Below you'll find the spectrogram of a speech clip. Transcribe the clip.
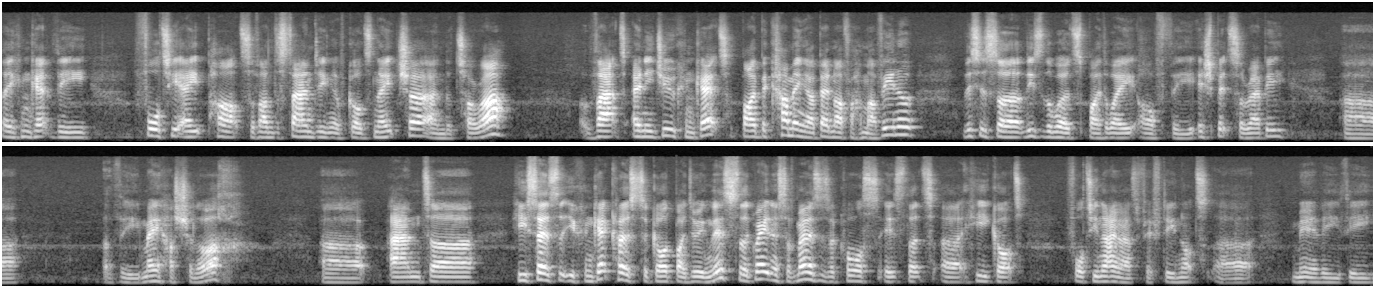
they can get the 48 parts of understanding of God's nature and the Torah that any Jew can get by becoming a Ben Avraham Avinu, this is uh, these are the words, by the way, of the Ishbitzer Rabbi, uh, the Mei HaShiloach, uh, and uh, he says that you can get close to God by doing this. The greatness of Moses, of course, is that uh, he got 49 out of 50, not uh, merely the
